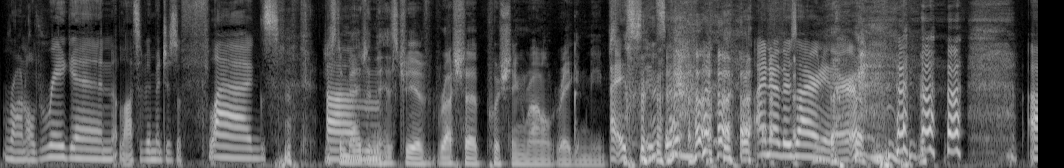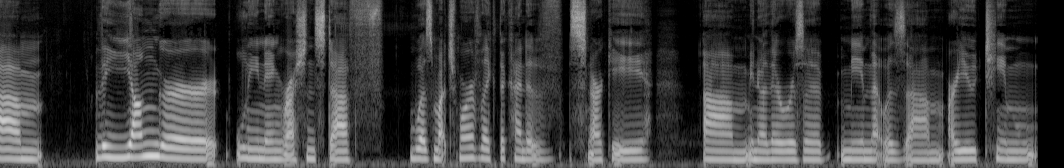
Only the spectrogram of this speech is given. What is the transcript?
Ronald Reagan, lots of images of flags. Just imagine the history of Russia pushing Ronald Reagan memes. It's, it's I know there's irony there. um, the younger leaning Russian stuff was much more of like the kind of snarky. Um, you know, there was a meme that was, um, "Are you team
